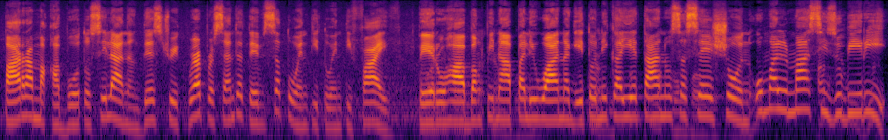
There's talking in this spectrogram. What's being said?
para makaboto sila ng district representatives sa 2025. Pero habang pinapaliwanag ito ni Cayetano sa session, umalma si Zubiri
